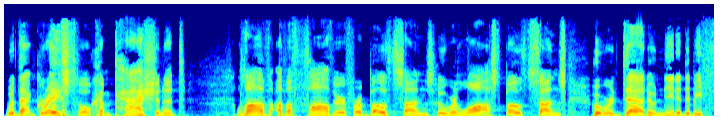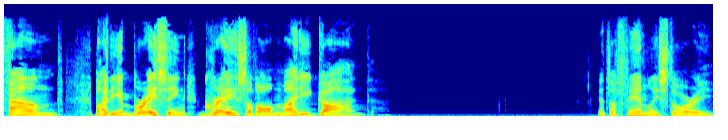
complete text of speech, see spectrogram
with that graceful, compassionate love of a father for both sons who were lost, both sons who were dead, who needed to be found by the embracing grace of Almighty God. It's a family story.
